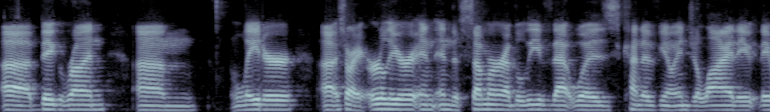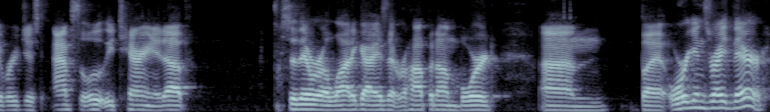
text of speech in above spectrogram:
uh, big run um, later uh, sorry, earlier in, in the summer. I believe that was kind of, you know, in July, they, they were just absolutely tearing it up. So there were a lot of guys that were hopping on board. Um, but Oregon's right there.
